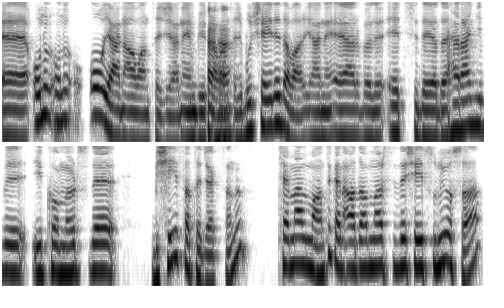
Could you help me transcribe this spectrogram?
Ee, onu onu o yani avantajı yani en büyük avantajı. Bu şeyde de var. Yani eğer böyle Etsy'de ya da herhangi bir e-commerce'de bir şey satacaksanız temel mantık hani adamlar size şey sunuyorsa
